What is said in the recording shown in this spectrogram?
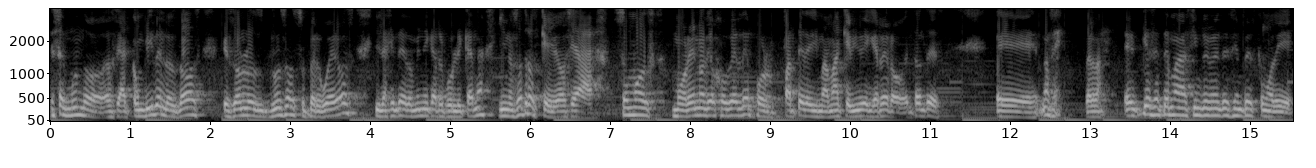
es el mundo, o sea, conviven los dos, que son los rusos super güeros y la gente de Dominica Republicana, y nosotros que, o sea, somos moreno de ojo verde por parte de mi mamá que vive Guerrero. Entonces, eh, no sé, perdón, es que ese tema simplemente siempre es como de,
